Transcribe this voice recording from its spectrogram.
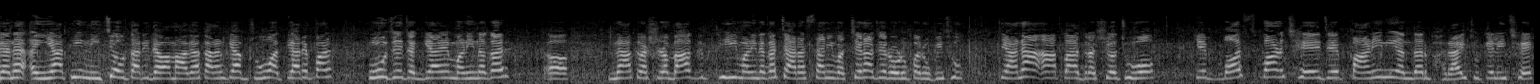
જેને અહીંયાથી નીચે ઉતારી દેવામાં આવ્યા. કારણ કે આપ જુઓ, અત્યારે પણ હું જે જગ્યાએ મણિનગર ના કૃષ્ણબાગથી મણિનગર ચાર રસ્તાની વચ્ચેના જે રોડ ઉપર ઊભી છું, ત્યાંના આપ આ દ્રશ્યો જુઓ કે બસ પણ છે જે પાણીની અંદર ભરાઈ ચૂકેલી છે.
